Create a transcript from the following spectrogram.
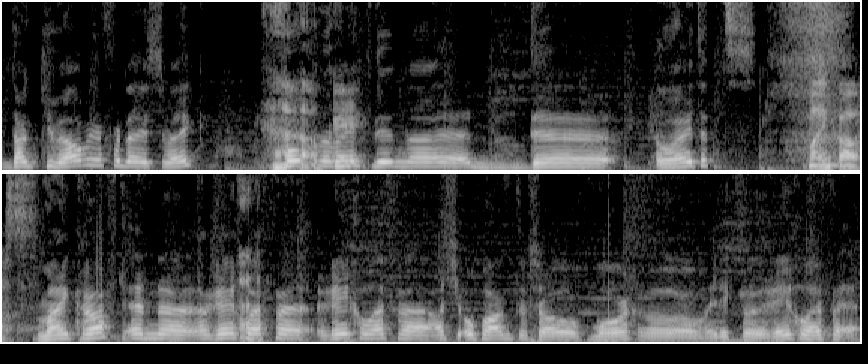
Dankjewel weer voor deze week. Volgende week de, eh, de, hoe heet het? Minecraft. Minecraft. En eh, regel, even, regel even als je ophangt of zo, of morgen, of weet ik veel. Regel even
